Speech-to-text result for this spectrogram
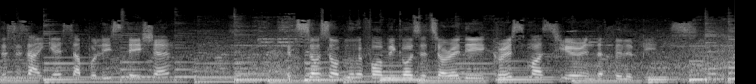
this is, I guess, a police station. It's so, so beautiful because it's already Christmas here in the Philippines.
